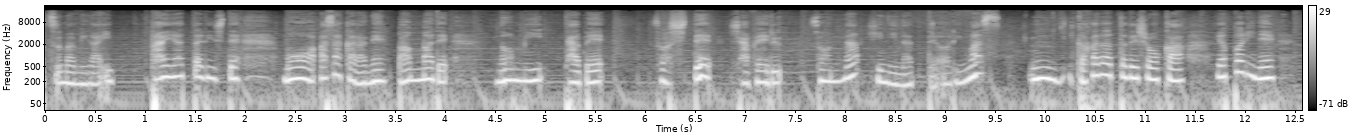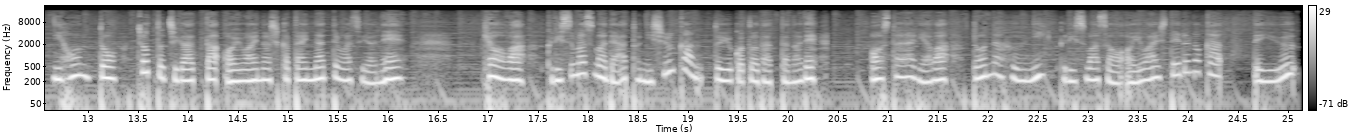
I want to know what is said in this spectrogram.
おつまみがいっぱいあったりしてもう朝からね晩まで飲み食べそして喋る。そんな日になっております。うんいかがだったでしょうか？やっぱりね日本とちょっと違ったお祝いの仕方になってますよね。今日はクリスマスまであと2週間ということだったのでオーストラリアはどんな風にクリスマスをお祝いしているのかっていう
